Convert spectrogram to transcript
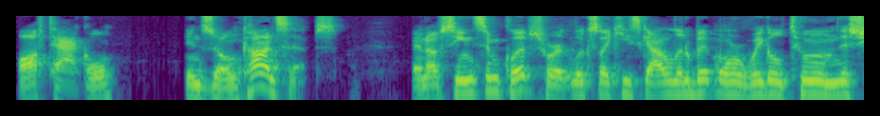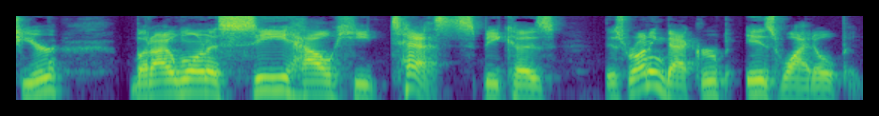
off tackle in zone concepts. And I've seen some clips where it looks like he's got a little bit more wiggle to him this year, but I want to see how he tests because this running back group is wide open.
